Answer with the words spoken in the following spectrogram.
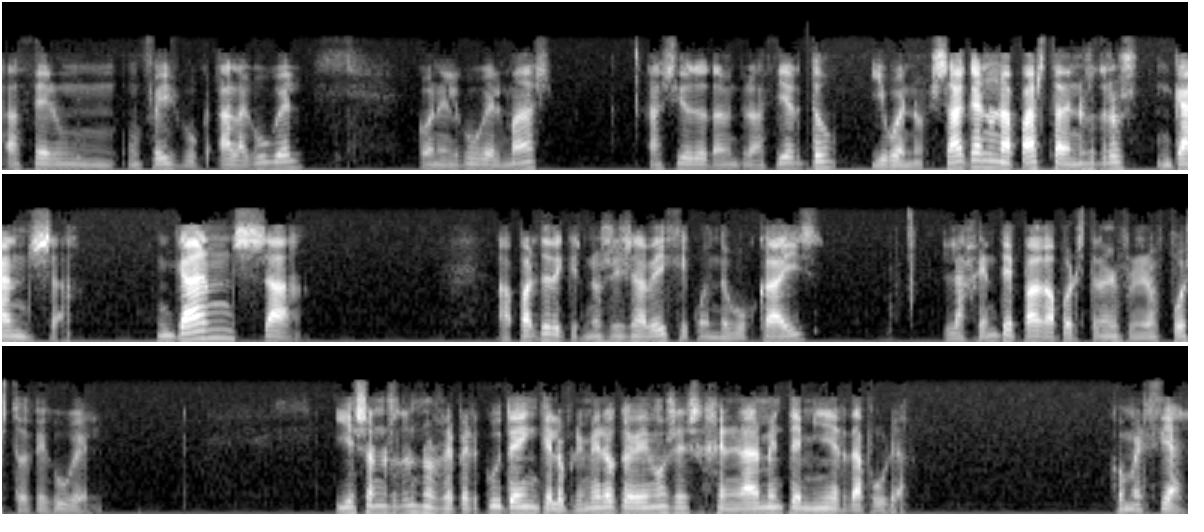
hacer un, un Facebook a la Google con el Google Más ha sido totalmente un acierto. Y bueno, sacan una pasta de nosotros gansa. Gansa. Aparte de que no sé si sabéis que cuando buscáis, la gente paga por estar en los primeros puestos de Google. Y eso a nosotros nos repercute en que lo primero que vemos es generalmente mierda pura. Comercial.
